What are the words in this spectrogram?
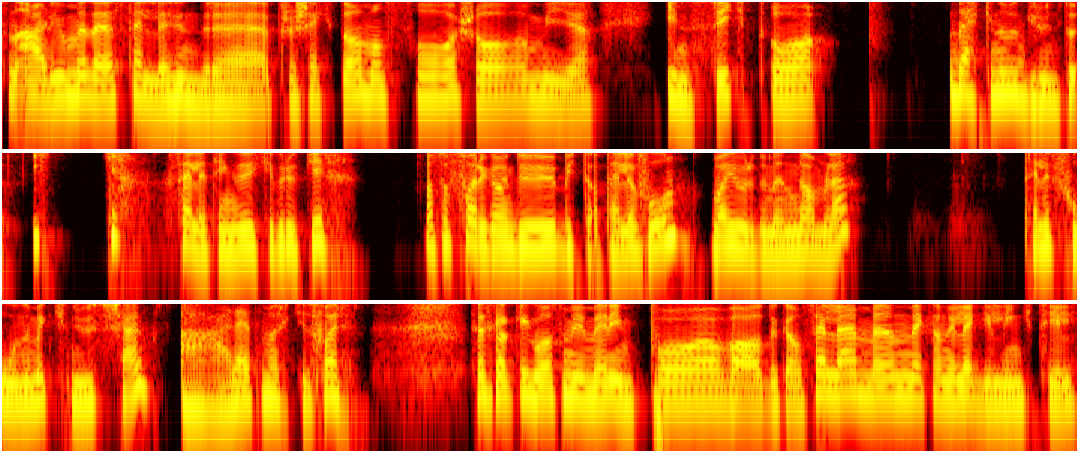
Sånn er det jo med det Selge 100-prosjektet òg. Man får så mye innsikt, og det er ikke noen grunn til å ikke selge ting du ikke bruker. Altså, Forrige gang du bytta telefon, hva gjorde du med den gamle? Telefoner med knust skjerm er det et marked for. Så jeg skal ikke gå så mye mer inn på hva du kan selge, men jeg kan jo legge link til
